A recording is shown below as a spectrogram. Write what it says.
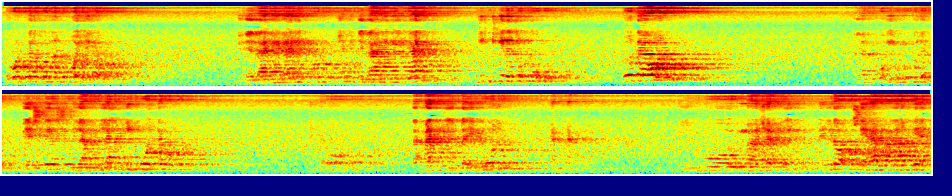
Dua tahun dalam perut dia Bila lahir-lahir perutnya Dia Gigi dah tumbuh Dua tahun. Dalam perut ibu dia Biasa 9 bulan Ini dua tahun. Oh, Tak mati tak ibu tu. Ibu Imam Syafi'i Elok sihat walafiat.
